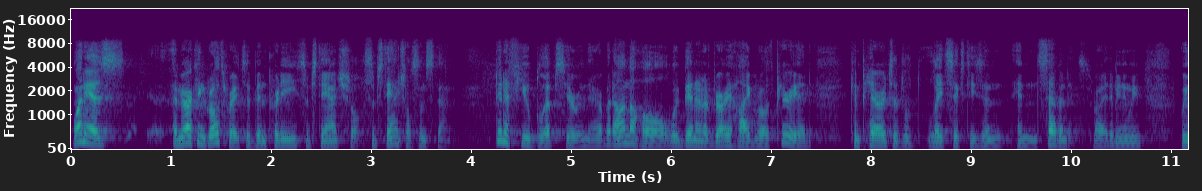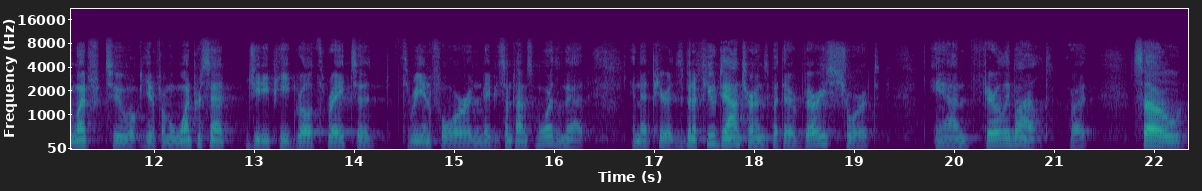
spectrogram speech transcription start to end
One is American growth rates have been pretty substantial, substantial since then. Been a few blips here and there, but on the whole, we've been in a very high growth period compared to the late 60s and, and 70s, right? I mean, we, we went to, you know, from a 1% GDP growth rate to three and four, and maybe sometimes more than that in that period. There's been a few downturns, but they're very short and fairly mild, right? So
